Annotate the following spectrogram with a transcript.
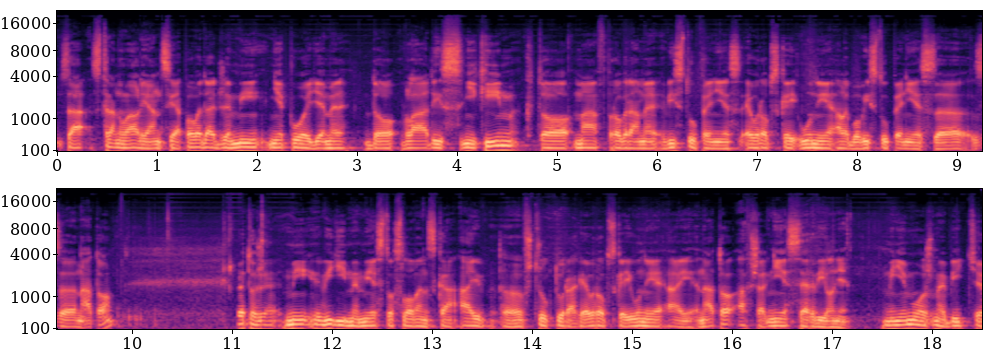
za stranu Aliancia povedať, že my nepôjdeme do vlády s nikým, kto má v programe vystúpenie z Európskej únie alebo vystúpenie z, z NATO pretože my vidíme miesto Slovenska aj v štruktúrach Európskej únie, aj NATO, avšak nie servilne. My nemôžeme byť e,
